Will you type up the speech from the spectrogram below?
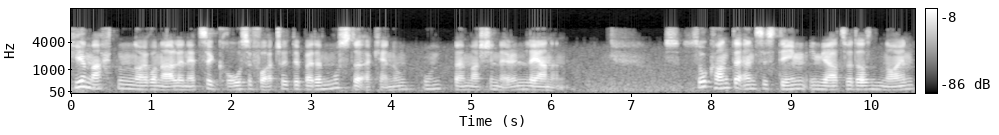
Hier machten neuronale Netze große Fortschritte bei der Mustererkennung und beim maschinellen Lernen. So konnte ein System im Jahr 2009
